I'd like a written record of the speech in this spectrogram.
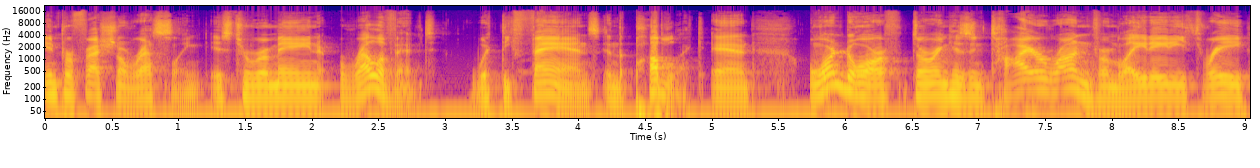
in professional wrestling is to remain relevant with the fans and the public. And Orndorff, during his entire run from late 83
